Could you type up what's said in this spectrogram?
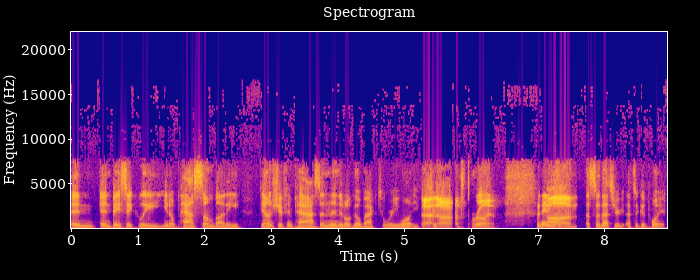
and and basically you know pass somebody downshift and pass and then it'll go back to where you want you can Yeah, no, it's brilliant. but anyway Um, so that's your that's a good point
